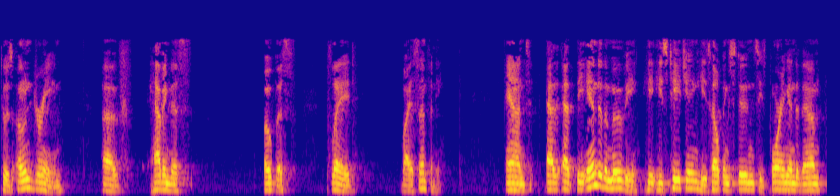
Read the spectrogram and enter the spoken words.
to his own dream of having this opus played by a symphony. And at, at the end of the movie, he, he's teaching, he's helping students, he's pouring into them,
